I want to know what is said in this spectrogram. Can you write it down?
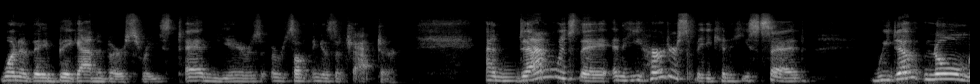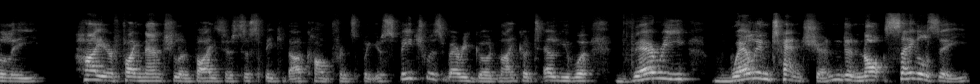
one of their big anniversaries, 10 years or something as a chapter. And Dan was there and he heard her speak and he said, we don't normally hire financial advisors to speak at our conference, but your speech was very good. And I could tell you were very well-intentioned and not salesy.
